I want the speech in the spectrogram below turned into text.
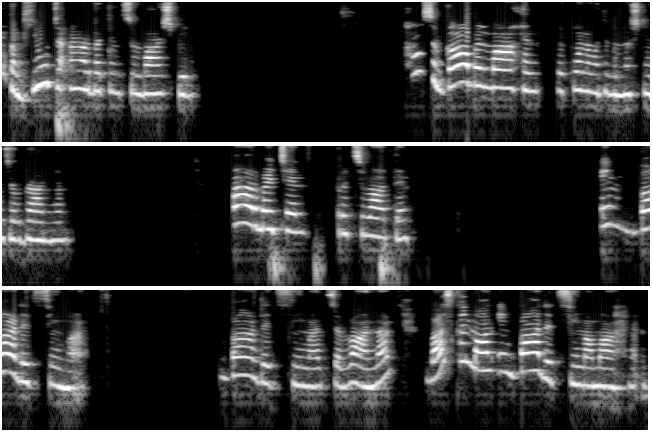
Am Computer arbeiten zum Beispiel. Hausaufgaben machen, виконувати домашні завдання. Arbeiten, працювати. Im Badezimmer. Badezimmer – це ванна. Was kann man im Badezimmer machen?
